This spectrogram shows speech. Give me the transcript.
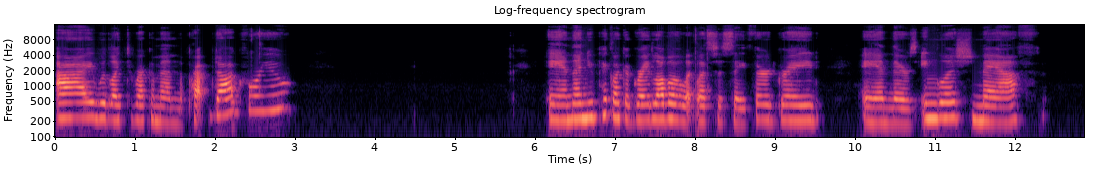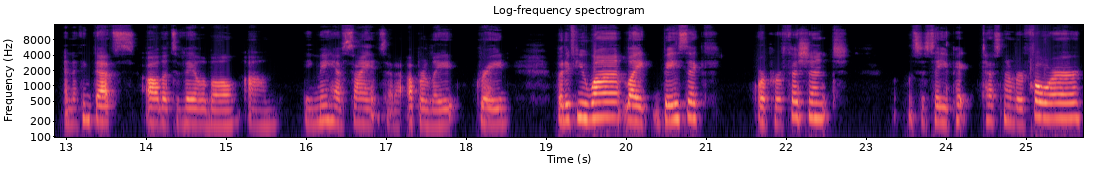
I would like to recommend the Prep Dog for you. And then you pick like a grade level, let's just say third grade, and there's English, math, and I think that's all that's available. Um, they may have science at an upper late grade, but if you want like basic or proficient, let's just say you pick test number four,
